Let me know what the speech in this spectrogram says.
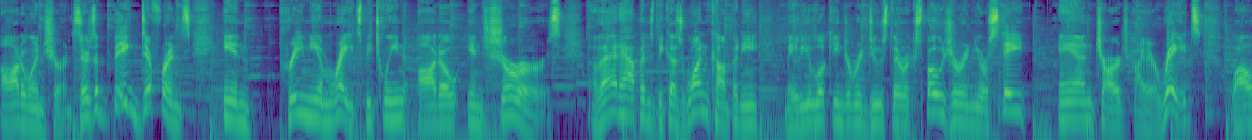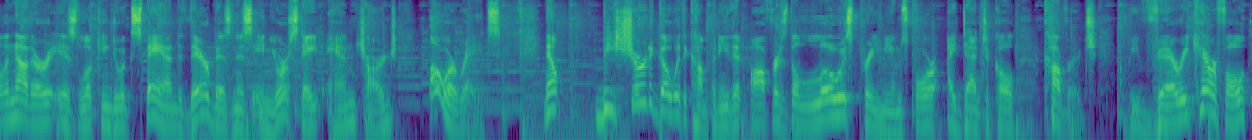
auto insurance. There's a big difference in premium rates between auto insurers. Now, that happens because one company may be looking to reduce their exposure in your state and charge higher rates, while another is looking to expand their business in your state and charge lower rates. Now, be sure to go with a company that offers the lowest premiums for identical coverage. Be very careful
